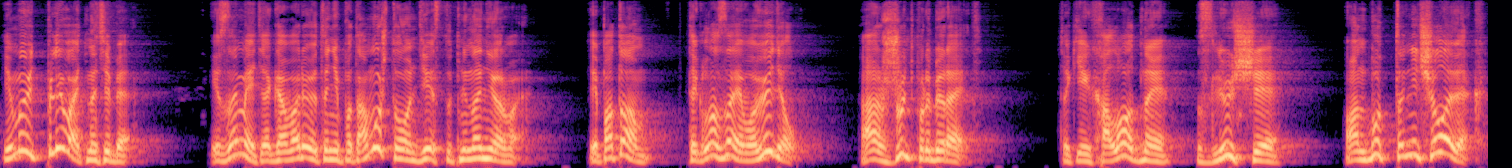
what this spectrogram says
ему ведь плевать на тебя. И заметь, я говорю это не потому, что он действует мне на нервы. И потом, ты глаза его видел? А жуть пробирает. Такие холодные, злющие. Он будто не человек.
